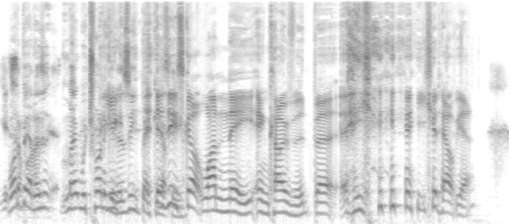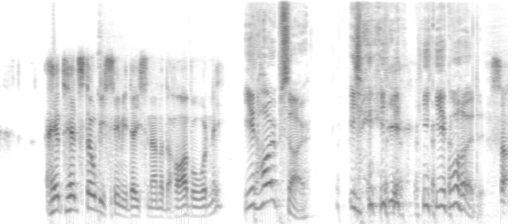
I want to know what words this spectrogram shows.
get What about Izzy? here. Mate, we're trying to get You- Izzy back out Izzy's there. got one knee in COVID, but he, he could help you. He'd, he'd still be semi decent under the high ball, wouldn't he? You'd hope so. yeah, you would. So,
